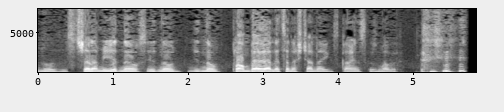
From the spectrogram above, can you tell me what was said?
No, strzela mi jedną, jedną, jedną plombę, ja lecę na ścianę i koniec rozmowy.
